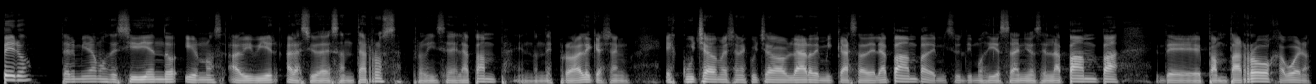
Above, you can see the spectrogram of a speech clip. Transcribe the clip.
pero terminamos decidiendo irnos a vivir a la ciudad de Santa Rosa, provincia de La Pampa, en donde es probable que hayan escuchado, me hayan escuchado hablar de mi casa de La Pampa, de mis últimos 10 años en La Pampa, de Pampa Roja, bueno,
